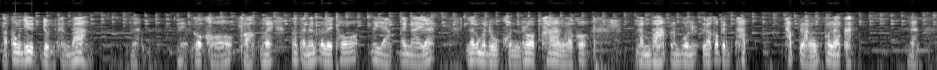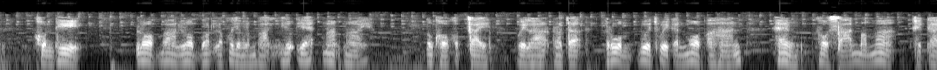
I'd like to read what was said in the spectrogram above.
เราต้องยืดหยุ่นกันบ้างนะเนี่ยก็ขอฝากไว้ตั้งแต่นั้นก็เลยท้อไม่อยากไปไหนแล้ว แล้วก็มาดูคนรอบข้างแล้วก็ลำบากลำบนแล้วก็เป็นทับทับหลังก็แล้วกันนะคนที่รอบบ้านรอบวัดเราก็ยังลำบากเยอะแยะมากมาย ต้องขอขอบใจ เวลาเราจะร่วมด้วยช่วยกันมอบอาหาร แห้งข้าวสารมาม่าไข่ไก่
